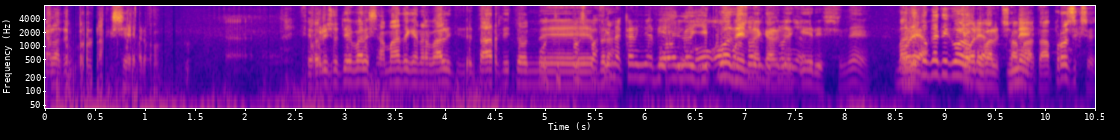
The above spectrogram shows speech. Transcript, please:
Καλά, δεν μπορώ να ξέρω. Θεωρείς ότι έβαλες Σαμάτα για να βάλει την Τετάρτη τον. Ότι ε, προσπαθεί Μπρα- να κάνει μια Ε, διαχείριση. Λογικό όπως δεν είναι όλη να τη κάνει χρονιά. διαχείριση, ναι. Μα Ωραία. δεν τον κατηγορώ που Ωραία. βάλει το Ναι. Σαμάτα. Πρόσεξε.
